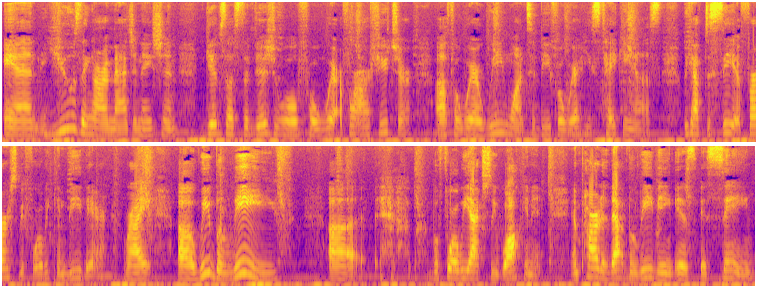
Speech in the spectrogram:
and using our imagination gives us the visual for where for our future, uh, for where we want to be, for where He's taking us. We have to see it first before we can be there, right? Uh, we believe uh, before we actually walk in it. And part of that believing is is seeing,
